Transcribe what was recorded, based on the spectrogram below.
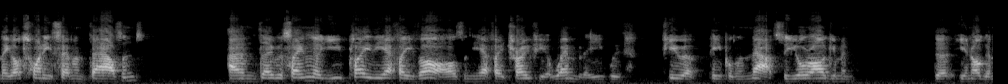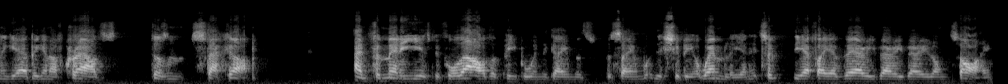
they got 27,000. And they were saying, look, you play the FA Vase and the FA Trophy at Wembley with fewer people than that. So your argument that you're not going to get a big enough crowds doesn't stack up. And for many years before that, other people in the game was, were saying well, this should be at Wembley. And it took the FA a very, very, very long time.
